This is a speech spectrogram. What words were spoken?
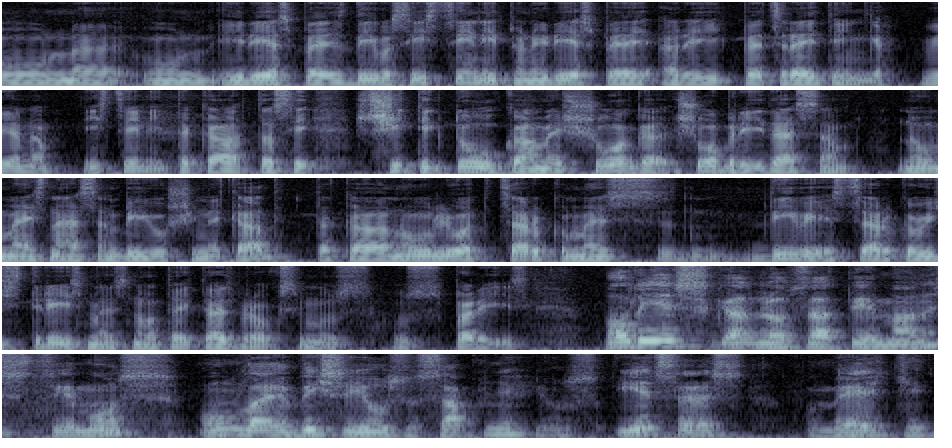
un, un ir iespējas divas izcīnīt, un ir iespēja arī pēc reitinga vienam izcīnīt. Tā kā tas ir šitik tuvu, kā mēs šoga, šobrīd esam. Nu, mēs neesam bijuši nekad. Tā kā nu, ļoti ceru, ka mēs divi, es ceru, ka visi trīs mēs noteikti aizbrauksim uz, uz Parīzi. Paldies, ka atbraucāt pie manis ciemos, un lai visi jūsu sapņi, jūsu ieceres un mērķi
